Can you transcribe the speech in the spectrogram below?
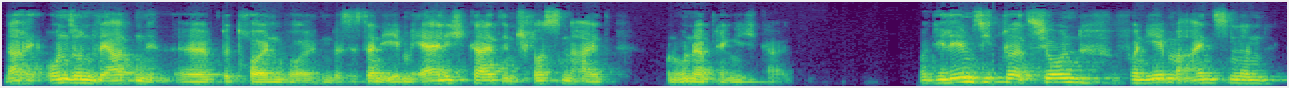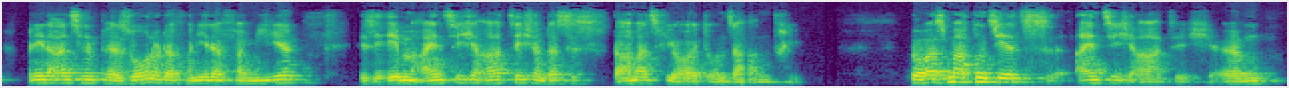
nach unseren Werten äh, betreuen wollten. Das ist dann eben Ehrlichkeit, Entschlossenheit und Unabhängigkeit. Und die Lebenssituation von jedem einzelnen, von jeder einzelnen Person oder von jeder Familie ist eben einzigartig und das ist damals wie heute unser Antrieb. So, was macht uns jetzt einzigartig? Ähm,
